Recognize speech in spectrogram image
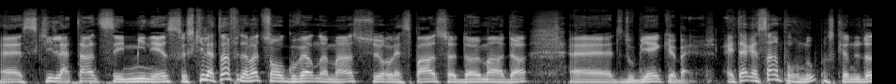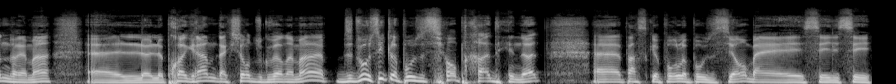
euh, ce qu'il attend de ses ministres, ce qu'il attend finalement de son gouvernement sur l'espace d'un mandat. Euh, Dites-vous bien que ben intéressant pour nous parce que nous donne vraiment euh, le, programme d'action du gouvernement. Dites-vous aussi que l'opposition prend des notes euh, parce que pour l'opposition, ben c'est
